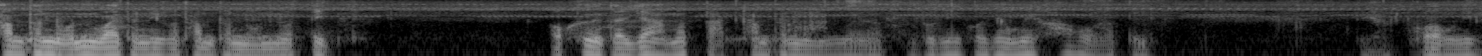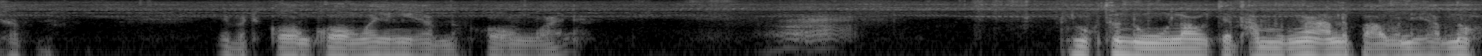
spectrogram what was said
ทำถนนไว้ตัวนี้ก็ทำถนนมาติด เอาคือต่ย่ามาตัดทำถนนเลยครับตัวนี้ก็ยังไม่เข้าครับตัวนี้นี่ครับกองนี้ครับไอ้บัตรกองกองไว้อย่างนี้ครับกองไว้ ลูกธนูเราจะทำงานหรือเปล่าวันนี้ครับเนาะ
